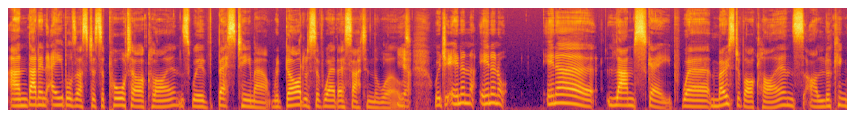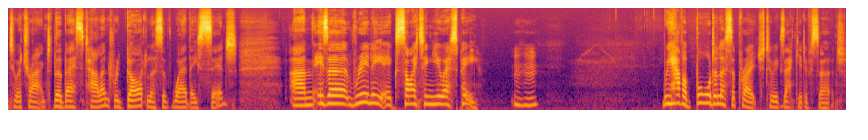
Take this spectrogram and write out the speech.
and that enables us to support our clients with best team out, regardless of where they're sat in the world. Yeah. Which in an in an in a landscape where most of our clients are looking to attract the best talent, regardless of where they sit, um, is a really exciting USP. Mm-hmm. We have a borderless approach to executive search.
